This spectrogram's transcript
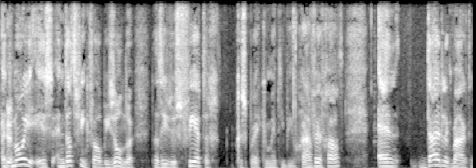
Het mooie is, en dat vind ik wel bijzonder... dat hij dus 40 gesprekken met die biograaf heeft gehad. En duidelijk maakte...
